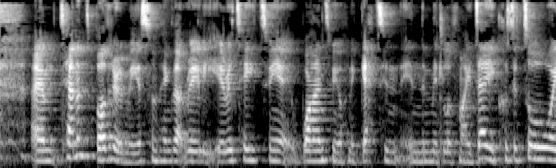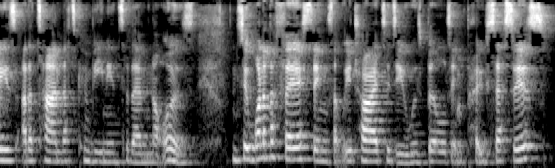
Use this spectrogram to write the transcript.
um, tenants bothering me is something that really irritates me, it winds me up and it gets in, in the middle of my day because it's always at a time that's convenient to them, not us. And so one of the first things that we tried to do was build in processes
